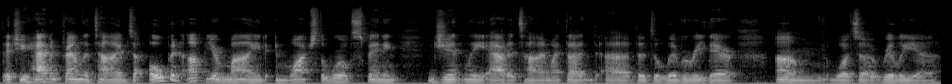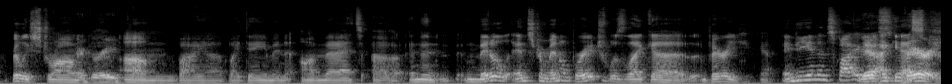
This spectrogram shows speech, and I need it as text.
that you haven't found the time to open up your mind and watch the world spinning gently out of time. I thought uh, the delivery there um, was uh, really, uh, really strong. Agreed. Um, by uh, by Damon on that, uh, and then middle instrumental bridge was like uh, very Indian inspired. Yes, I guess. very.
